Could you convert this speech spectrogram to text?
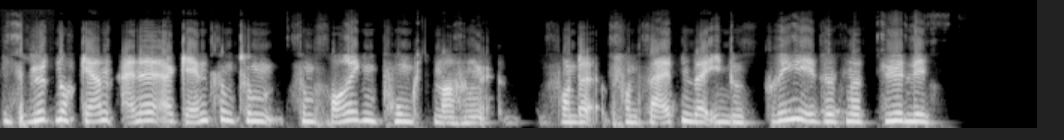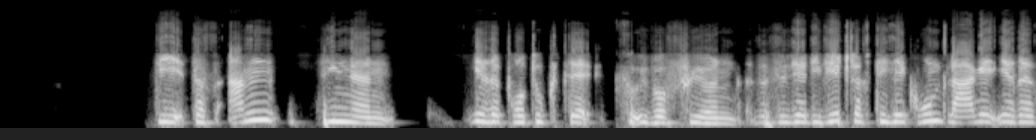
Ich würde noch gern eine Ergänzung zum, zum vorigen Punkt machen. Von, der, von Seiten der Industrie ist es natürlich die, das Ansinnen, ihre Produkte zu überführen. Das ist ja die wirtschaftliche Grundlage ihres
